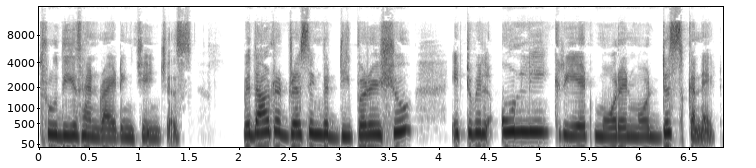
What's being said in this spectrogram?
through these handwriting changes. without addressing the deeper issue, it will only create more and more disconnect.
